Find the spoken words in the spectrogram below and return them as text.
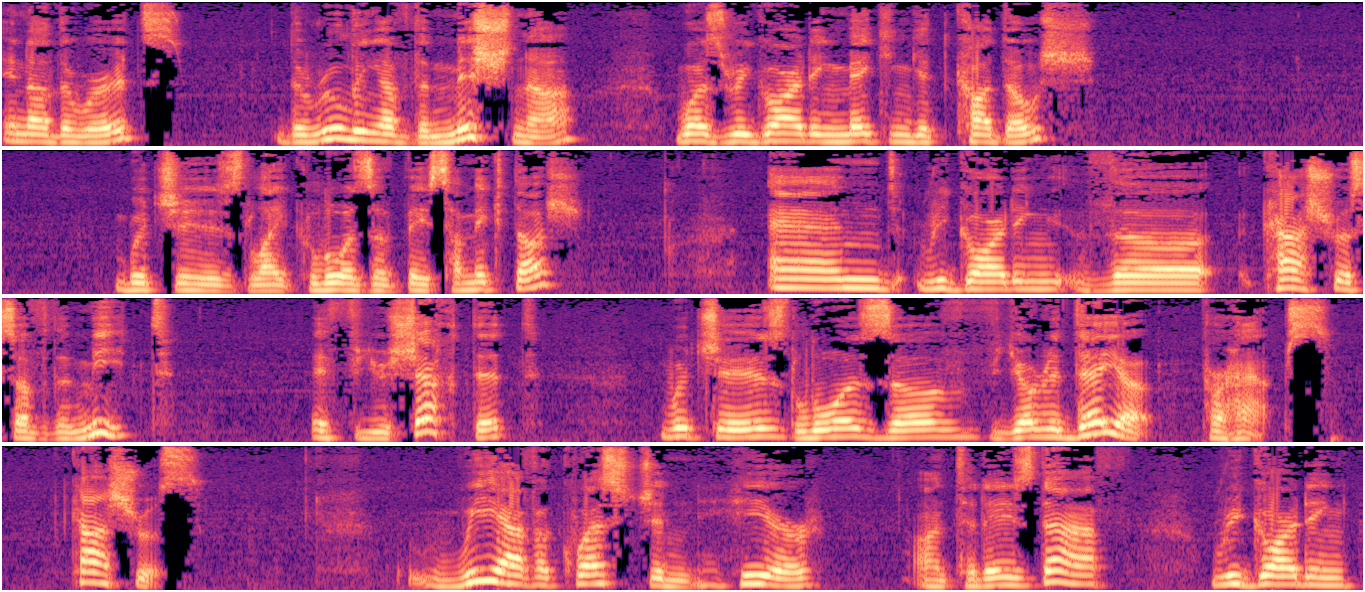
In other words, the ruling of the Mishnah was regarding making it kadosh, which is like laws of Beis Hamikdash, and regarding the kashrus of the meat, if you shecht it, which is laws of Yoreh De'ah, perhaps kashrus. We have a question here on today's daf regarding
